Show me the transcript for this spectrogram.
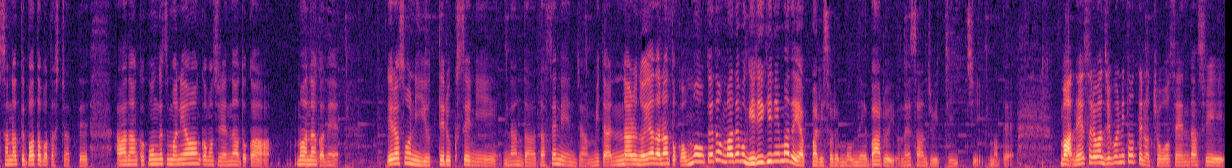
重なってバタバタしちゃってあーなんか今月間に合わんかもしれんなとかまあなんかね偉そうに言ってるくせになんだ出せねえんじゃんみたいになるの嫌だなとか思うけどまあでもギリギリまでやっぱりそれも粘るよね31日まで。まあねそれは自分にとっての挑戦だし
